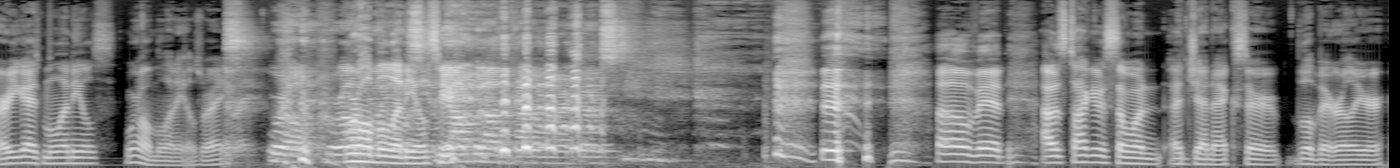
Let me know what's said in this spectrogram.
Are you guys millennials? We're all millennials, right? We're all we're all, We're all millennials We here. all put avocado on our toast. oh man, I was talking to someone, a Gen Xer, a little bit earlier,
